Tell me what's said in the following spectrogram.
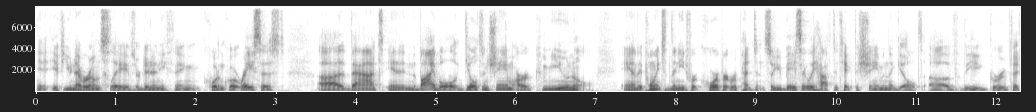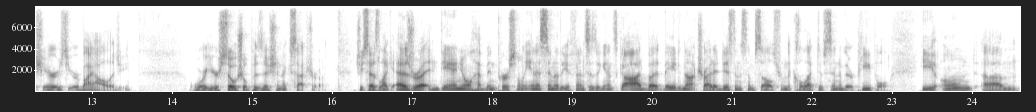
if you never owned slaves or did anything quote unquote racist, uh, that in the Bible, guilt and shame are communal and they point to the need for corporate repentance. So you basically have to take the shame and the guilt of the group that shares your biology or your social position, etc. She says, like Ezra and Daniel have been personally innocent of the offenses against God, but they did not try to distance themselves from the collective sin of their people. He owned. Um,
